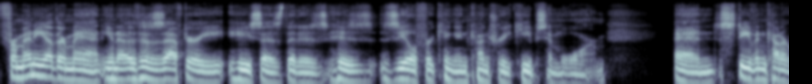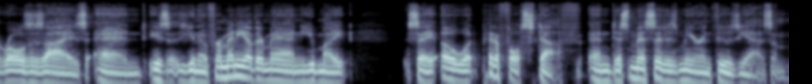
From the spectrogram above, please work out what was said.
from any other man, you know, this is after he he says that his his zeal for king and country keeps him warm. And Stephen kind of rolls his eyes and he says, you know, for many other man, you might say, oh, what pitiful stuff, and dismiss it as mere enthusiasm.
